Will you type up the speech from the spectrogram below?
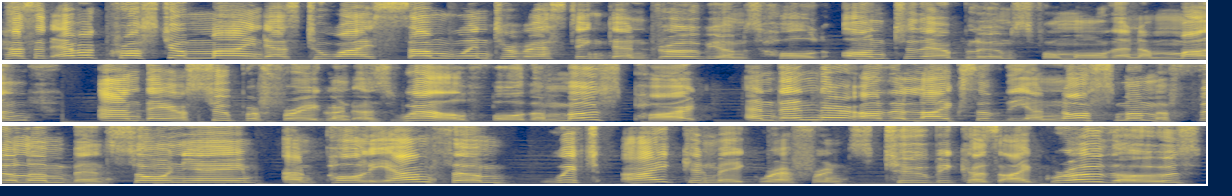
Has it ever crossed your mind as to why some winter resting dendrobiums hold on to their blooms for more than a month, and they are super fragrant as well for the most part, and then there are the likes of the anosmum, aphyllum, bensoniae, and polyanthum, which I can make reference to because I grow those,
